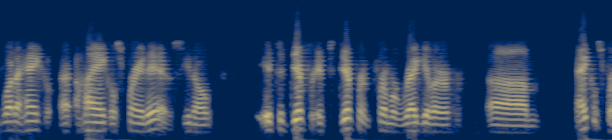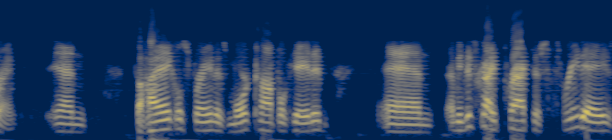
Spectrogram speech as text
what a, hank, a high ankle sprain is. You know, it's a different, it's different from a regular, um, ankle sprain. And the high ankle sprain is more complicated. And I mean, this guy practiced three days,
